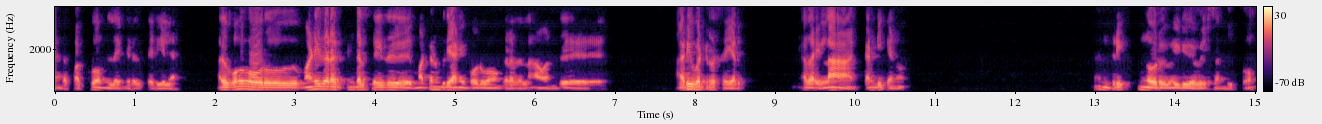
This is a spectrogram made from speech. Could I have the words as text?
அந்த பக்குவம் இல்லைங்கிறது தெரியல. அதுபோக ஒரு மனிதரை கிண்டல் செய்து மட்டன் பிரியாணி போடுவோங்கிறதெல்லாம் வந்து அறிவற்ற செயல். அதையெல்லாம் கண்டிக்கணும். நன்றி. இன்னொரு வீடியோவில் சந்திப்போம்.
